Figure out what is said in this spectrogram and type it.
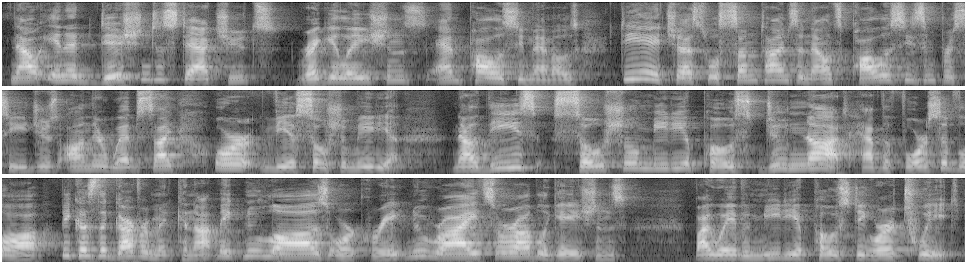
Now, in addition to statutes, regulations, and policy memos, DHS will sometimes announce policies and procedures on their website or via social media. Now, these social media posts do not have the force of law because the government cannot make new laws or create new rights or obligations by way of a media posting or a tweet.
